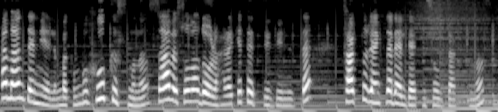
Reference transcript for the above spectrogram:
Hemen deneyelim. Bakın bu Hue kısmını sağa ve sola doğru hareket ettirdiğinizde farklı renkler elde etmiş olacaksınız.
